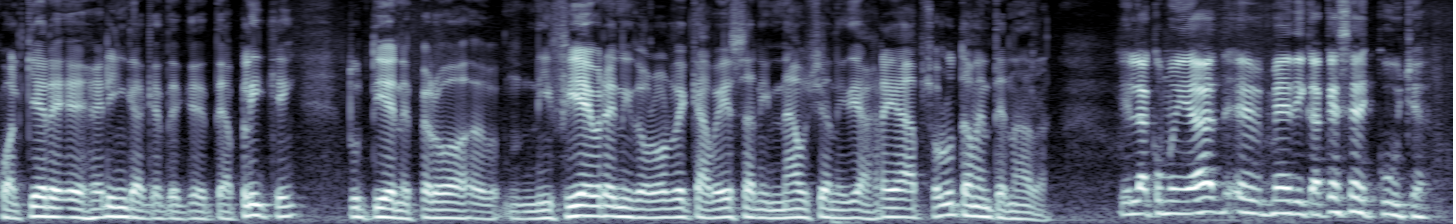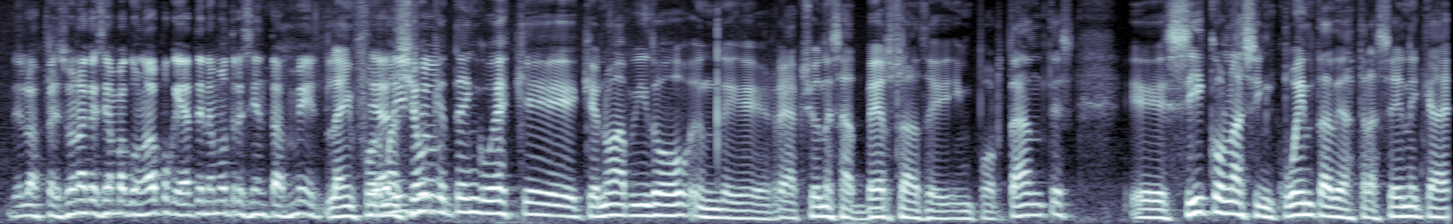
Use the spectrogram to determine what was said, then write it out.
cualquier eh, jeringa que te, que te apliquen, tú tienes, pero eh, ni fiebre, ni dolor de cabeza, ni náusea, ni diarrea, absolutamente nada. Y la comunidad eh, médica, ¿qué se escucha? de las personas que se han vacunado porque ya tenemos 300 mil. La información que tengo es que, no ha habido eh, reacciones adversas importantes. Eh, sí con las 50 de AstraZeneca,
